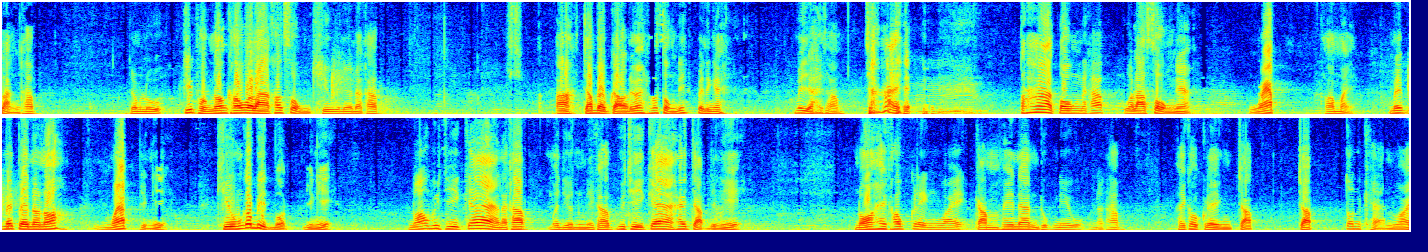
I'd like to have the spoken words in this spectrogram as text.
หลังครับจะมารู้คลิปของน้องเขาเวลาเขาส่งคิวเนี่ยนะครับ อะจำแบบเก่าได้ไหมเขาส่งนี่เป็นยังไง ไม่อยากให้ทำใช่ท่าตรงนะครับ เวลาส่งเนี่ย แวบเอาใหม่ ไม่ไม่เป็นแล้วเนาะแวบอย่างนี้ คิวมันก็บิดบทอย่างนี้เนาะวิธีแก้นะครับ มายืนตรงนี้ครับ วิธีแก้ให้จับอย่างนี้เนาะให้เขาเกรงไว้กำให้แน่นทุกนิ้วนะครับ ให้เขาเกรงจับจับต้นแขนไว้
